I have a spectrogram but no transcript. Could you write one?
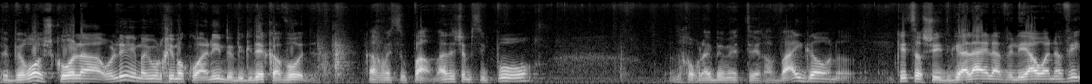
ובראש כל העולים היו הולכים הכוהנים בבגדי כבוד, כך מסופר. ואז יש שם סיפור, לא זוכר, אולי באמת רב וייגאון, קיצר, שהתגלה אליו אליהו הנביא.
